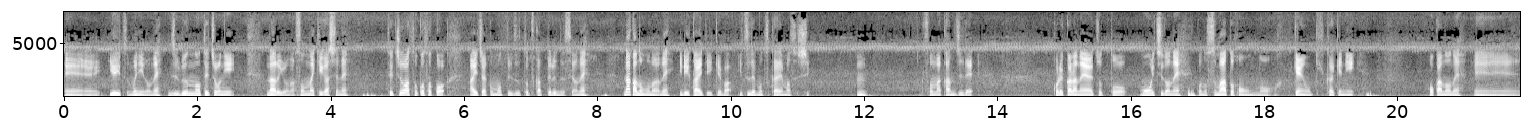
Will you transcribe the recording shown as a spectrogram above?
えー、唯一無二のね、自分の手帳になるような、そんな気がしてね、手帳はそこそこ愛着持ってずっと使ってるんですよね。中のものはね、入れ替えていけばいつでも使えますし、うん。そんな感じで、これからね、ちょっともう一度ね、このスマートフォンの件をきっかけに、他のね、えー、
